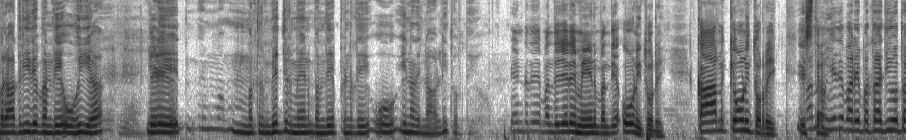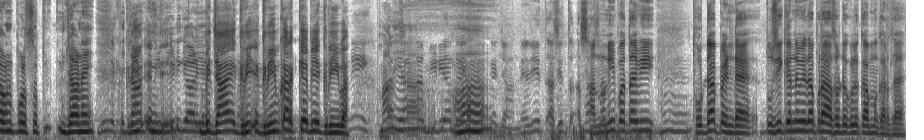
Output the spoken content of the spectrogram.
ਬਰਾਦਰੀ ਦੇ ਬੰਦੇ ਉਹੀ ਆ ਜਿਹੜੇ ਮਤਲਬ ਮੇਜਰ ਮੇਨ ਬੰਦੇ ਪਿੰਡ ਦੇ ਉਹ ਇਹਨਾਂ ਦੇ ਨਾਲ ਨਹੀਂ ਤੁਰਦੇ। ਪਿੰਡ ਦੇ ਬੰਦੇ ਜਿਹੜੇ ਮੇਨ ਬੰਦੇ ਆ, ਉਹ ਨਹੀਂ ਤੁਰ ਰਹੇ। ਕਾਰਨ ਕਿਉਂ ਨਹੀਂ ਤੁਰ ਰਹੇ ਇਸ ਤਰ੍ਹਾਂ? ਸਾਨੂੰ ਇਹਦੇ ਬਾਰੇ ਪਤਾ ਜੀ ਉਹ ਤਾਂ ਹੁਣ ਪੁਲਿਸ ਜਾਣੇ। ਤੇ ਜਾਂ ਤੁਸੀਂ ਮੀਡੀਆ ਵਾਲੇ ਵੀ ਜਾਂ ਗਰੀਬ ਕਰਕੇ ਵੀ ਇਹ ਗਰੀਬ ਆ। ਹਾਂਜੀ ਹਾਂ। ਮੀਡੀਆ। ਤੇ ਜਾਣਦੇ ਆ ਜੀ। ਅਸੀਂ ਸਾਨੂੰ ਨਹੀਂ ਪਤਾ ਵੀ ਤੁਹਾਡਾ ਪਿੰਡ ਹੈ। ਤੁਸੀਂ ਕਹਿੰਦੇ ਵੀ ਇਹਦਾ ਭਰਾ ਤੁਹਾਡੇ ਕੋਲ ਕੰਮ ਕਰਦਾ ਹੈ।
